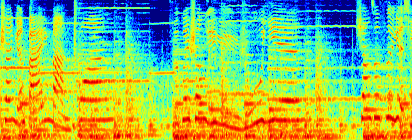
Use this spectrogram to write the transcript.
山原白满川，子规声里雨如烟。乡村四月闲。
